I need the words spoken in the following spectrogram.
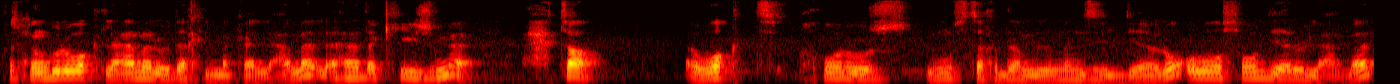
فاش كنقولوا وقت العمل وداخل مكان العمل هذا كيجمع حتى وقت خروج المستخدم للمنزل ديالو والوصول ديالو للعمل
